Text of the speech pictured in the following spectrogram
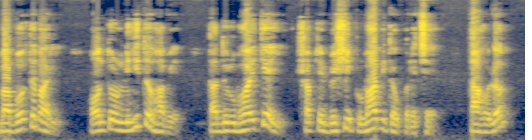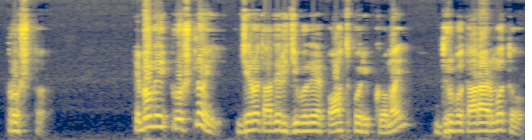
বা বলতে পারি, অন্তর্নিহিতভাবে তাদের উভয়কেই সবচেয়ে বেশি প্রভাবিত করেছে। তা হল প্রশ্ন। এবং এই প্রশ্নই যেন তাদের জীবনের পথ পরিক্রমায় ধ্রুব তারার মতো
